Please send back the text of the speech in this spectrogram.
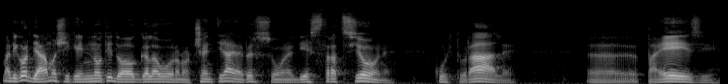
ma ricordiamoci che in Naughty Dog lavorano centinaia di persone di estrazione culturale, eh, paesi,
